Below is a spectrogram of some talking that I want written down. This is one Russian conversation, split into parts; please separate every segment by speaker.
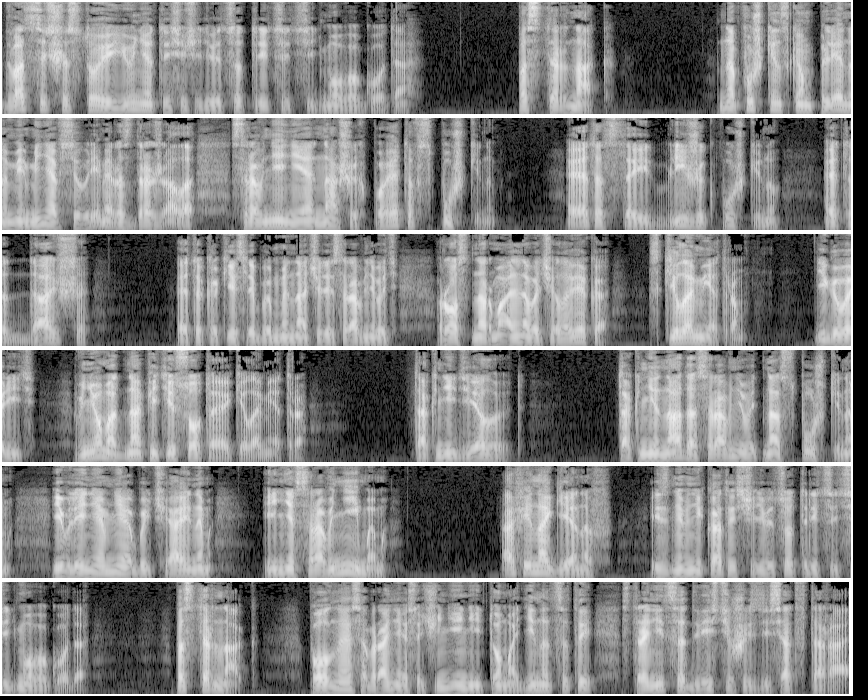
Speaker 1: 26 июня 1937 года. Пастернак. На Пушкинском пленуме меня все время раздражало сравнение наших поэтов с Пушкиным. Этот стоит ближе к Пушкину, этот дальше. Это как если бы мы начали сравнивать рост нормального человека с километром и говорить, в нем одна пятисотая километра. Так не делают. Так не надо сравнивать нас с Пушкиным, явлением необычайным и несравнимым. Афиногенов из дневника 1937 года. Пастернак. Полное собрание сочинений, том 11, страница 262.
